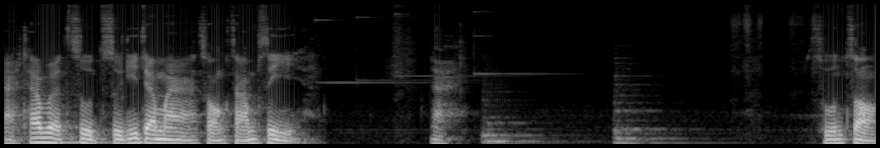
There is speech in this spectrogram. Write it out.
อะถ้าแบบสูตรสูตรที่จะมาสองสามสี่นะศูนย์สอง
